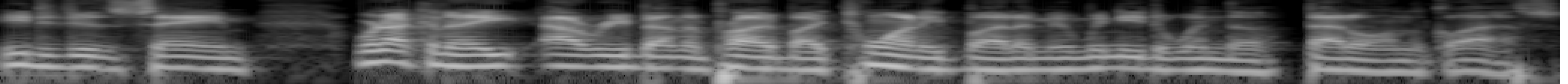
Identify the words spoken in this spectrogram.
need to do the same. We're not going to out rebound them probably by 20, but I mean, we need to win the battle on the glass.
